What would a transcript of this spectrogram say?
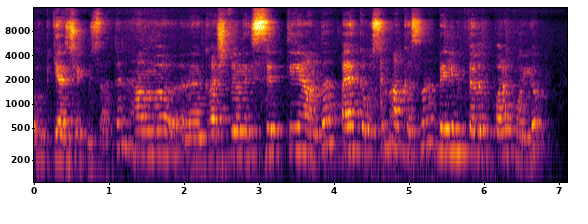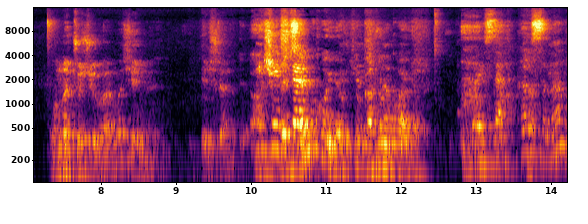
O bir gerçekmiş zaten. Hanımı e, kaçtığını hissettiği anda ayakkabısının arkasına belli miktarda bir para koyuyor. Onunla çocuğu var mı şey mi? Eşten. Aşk eşler- mi koyuyor? Kadın koyuyor. Veysel karısının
